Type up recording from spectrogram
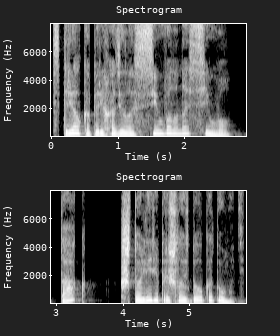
Стрелка переходила с символа на символ так, что Лире пришлось долго думать.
